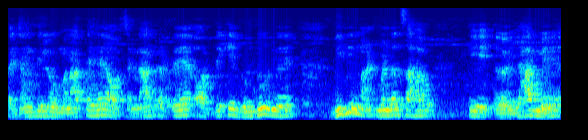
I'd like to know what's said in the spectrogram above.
का जन्मदिन लोग मनाते हैं और सेमिनार करते हैं और देखिए गुंटूर में बीबी मंडल साहब की याद में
